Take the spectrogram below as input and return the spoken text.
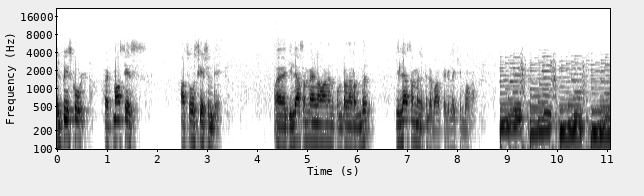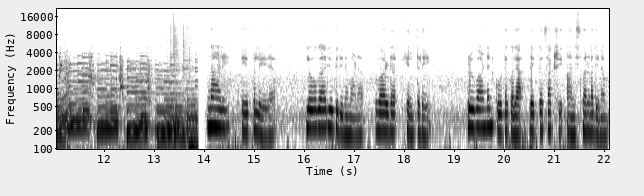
L P school headmasters അസോസിയേഷന്റെ ജില്ലാ സമ്മേളനമാണ് കുണ്ട്ര നടന്നത്. ജില്ലാ സമ്മേളനത്തിന്റെ വാർത്തകളിലേക്ക് പോകാം. നാളെ ഏപ്രിൽ ഏഴ് ലോകാരോഗ്യ ദിനമാണ് വേൾഡ് ഹെൽത്ത് ഡേ. റുവാണ്ടൻ കൂട്ടക്കൊല രക്തസാക്ഷി അനുസ്മരണ ദിനം.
